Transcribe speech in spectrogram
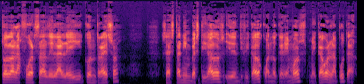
toda la fuerza de la ley contra eso. O sea, están investigados, identificados. Cuando queremos, me cago en la puta.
